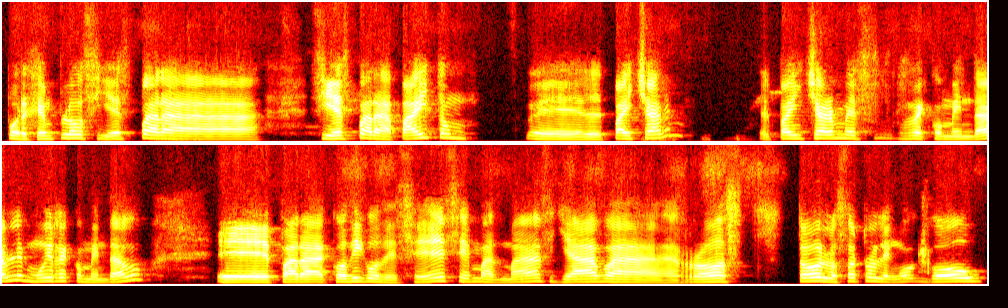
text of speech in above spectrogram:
Por ejemplo, si es para, si es para Python, el PyCharm, el PyCharm es recomendable, muy recomendado. Eh, para código de C, C++, Java, Rust, todos los otros lenguajes, Go,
